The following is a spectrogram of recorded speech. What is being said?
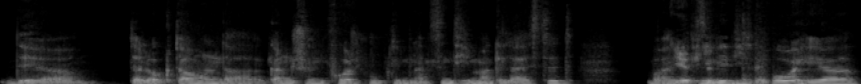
der, der Lockdown da ganz schön Vorschub dem ganzen Thema geleistet, weil Jetzt viele, die vorher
